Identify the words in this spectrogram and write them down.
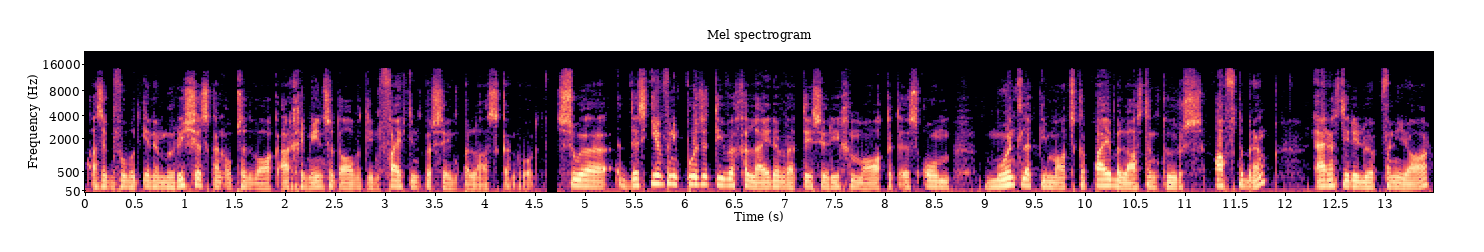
as ek byvoorbeeld een in Mauritius kan opsit waar ek argumente tot teen 15% belas kan word. So dis een van die positiewe geleide wat tesorie gemaak het is om moontlik die maatskappybelastingkoers af te bring erns deur die loop van die jaar.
